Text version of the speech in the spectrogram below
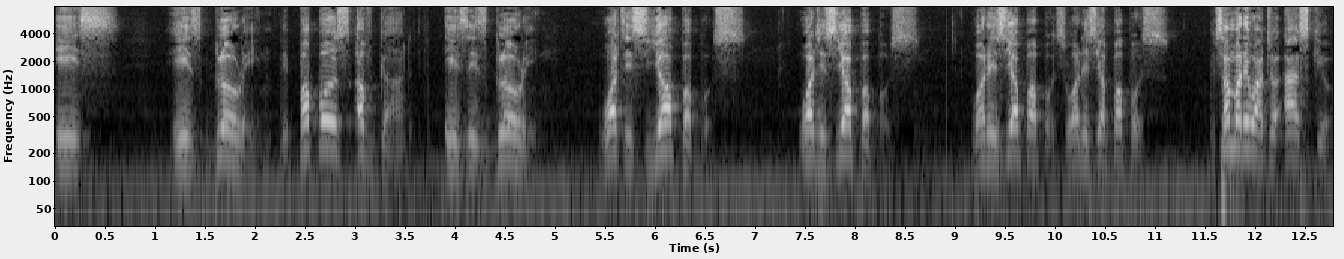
is His glory. The purpose of God is His glory. What is your purpose? What is your purpose? What is your purpose? What is your purpose? If somebody were to ask you,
